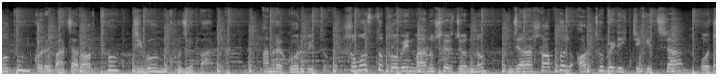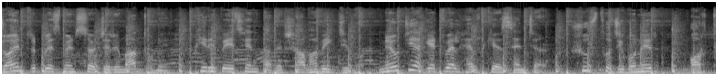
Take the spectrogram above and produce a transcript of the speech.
নতুন করে বাঁচার অর্থ জীবন খুঁজে পাক। আমরা গর্বিত। সমস্ত প্রবীণ মানুষের জন্য যারা সফল অর্থোপেডিক চিকিৎসা ও জয়েন্ট রিপ্লেসমেন্ট সার্জারির মাধ্যমে ফিরে পেয়েছেন তাদের স্বাভাবিক জীবন। Neotia Getwell health care centre সুস্থ জীবনের অর্থ।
